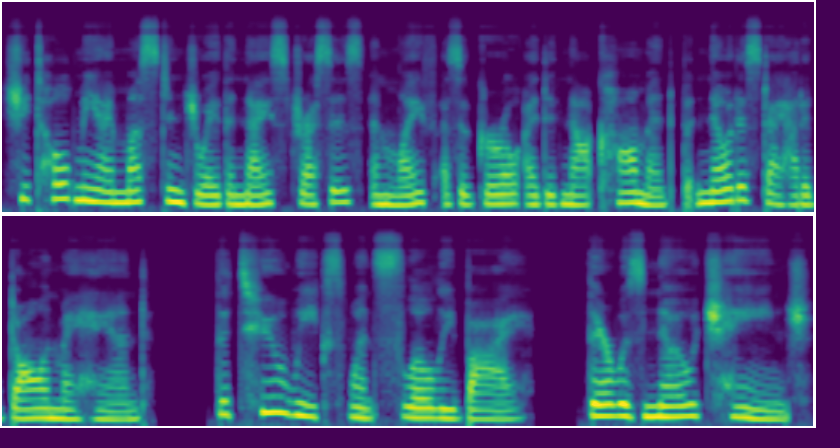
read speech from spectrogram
She told me I must enjoy the nice dresses and life as a girl. I did not comment but noticed I had a doll in my hand. The two weeks went slowly by. There was no change.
